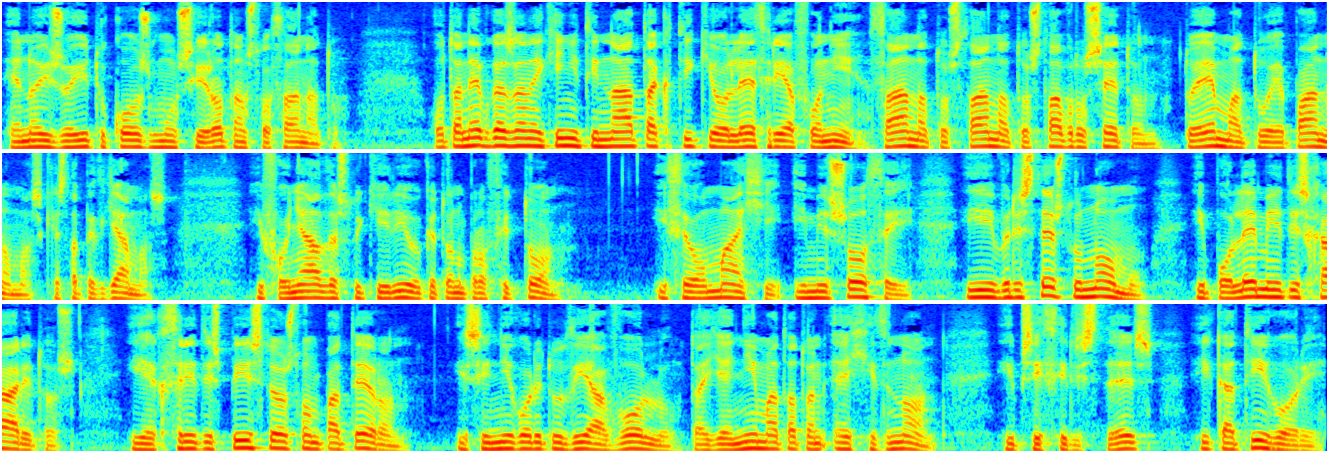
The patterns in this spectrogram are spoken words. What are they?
ενώ η ζωή του κόσμου σειρώταν στο θάνατο. Όταν έβγαζαν εκείνη την άτακτη και ολέθρια φωνή «Θάνατος, θάνατος, σταύρος έτων, το αίμα του επάνω μας και στα παιδιά μας». Οι φωνιάδες του Κυρίου και των προφητών, οι θεομάχοι, οι μισόθεοι, οι υβριστές του νόμου, οι πολέμοι της χάριτος, οι εχθροί της πίστεως των πατέρων, οι συνήγοροι του διαβόλου, τα γεννήματα των εχιδνών, οι ψιθυριστές, οι κατήγοροι,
